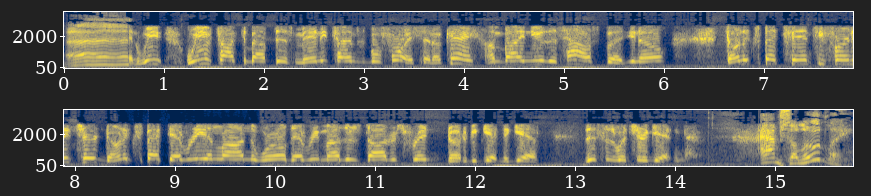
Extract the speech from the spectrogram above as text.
and we, we've talked about this many times before. I said, okay, I'm buying you this house, but, you know, don't expect fancy furniture. Don't expect every in-law in the world, every mother's daughter's friend, you know, to be getting a gift. This is what you're getting. Absolutely.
